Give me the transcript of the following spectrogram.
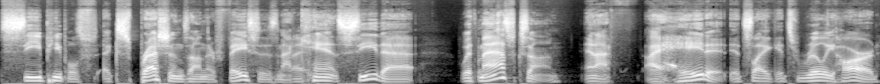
see people's expressions on their faces and I can't see that with masks on. And I I hate it. It's like it's really hard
